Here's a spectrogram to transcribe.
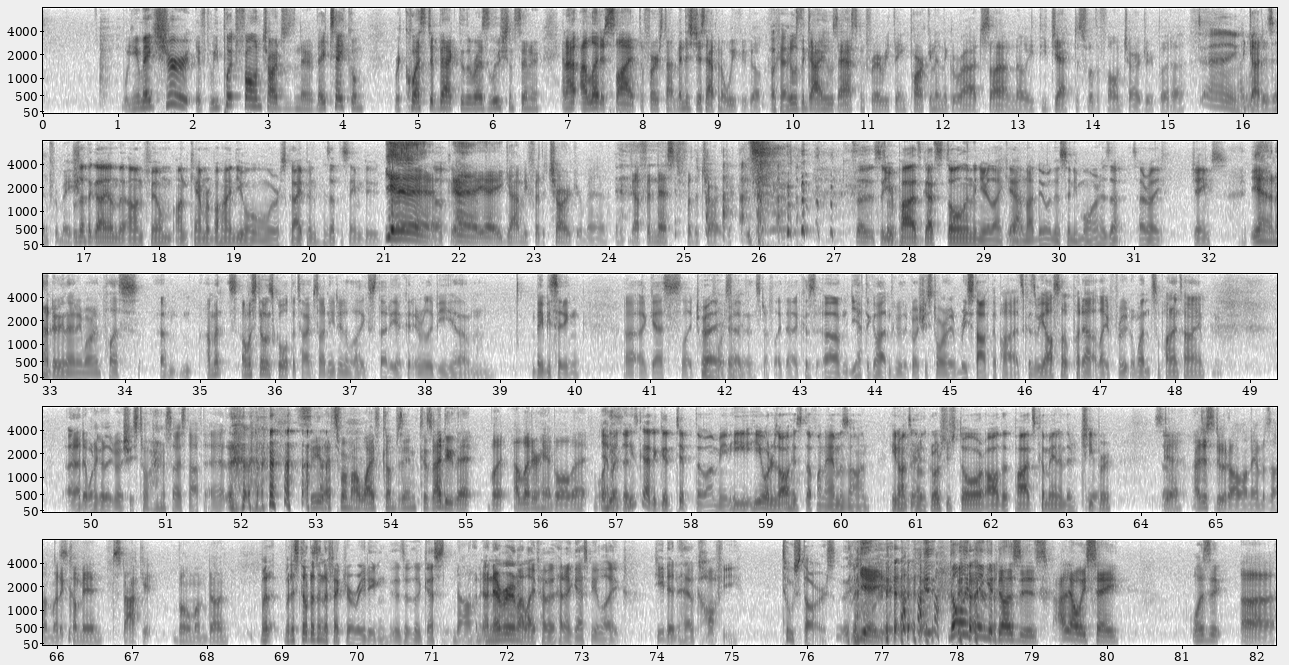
"Will you make sure if we put phone chargers in there, they take them." Request it back to the resolution center, and I, I let it slide the first time. And this just happened a week ago. Okay. it was the guy who was asking for everything, parking in the garage. So I don't know. He, he jacked us for the phone charger, but uh, Dang. I got his information. Was that the guy on the on film on camera behind you when we were skyping? Is that the same dude? Yeah. Okay. Yeah, yeah. He got me for the charger, man. Got finessed for the charger. So, so your pods got stolen, and you're like, yeah, I'm not doing this anymore. Is that is that right, James? Yeah, I'm not doing that anymore. And plus, um, I'm at, I was still in school at the time, so I needed to like study. I couldn't really be um, babysitting uh, a guest like Right, 24 seven right. and stuff like that because um, you have to go out into the grocery store and restock the pods. Because we also put out like fruit once upon a time. I didn't want to go to the grocery store, so I stopped that. See, that's where my wife comes in because I do that, but I let her handle all that. Well, Yeah, he's, but then- he's got a good tip though. I mean, he he orders all his stuff on Amazon. He don't have to go to the grocery store. All the pods come in and they're cheaper. So Yeah, I just do it all on Amazon. Let it come in, stock it, boom, I'm done. but but it still doesn't affect your rating. Is it the guest? No, I don't. never in my life have had a guest be like, he didn't have coffee, two stars. yeah, yeah, yeah. It- the only thing it does is I always say, was it uh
